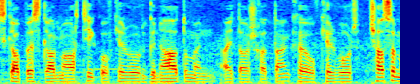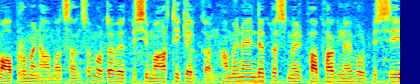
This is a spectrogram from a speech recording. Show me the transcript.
իսկապես կան մարդիկ, ովքեր որ գնահատում են այդ աշխատանքը, ովքեր որ չասեմ ապրում են համացանցում, որտեղ այդպիսի մարդիկ էլ կան։ Համենայն դեպս մեր փափագն է, որպիսի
